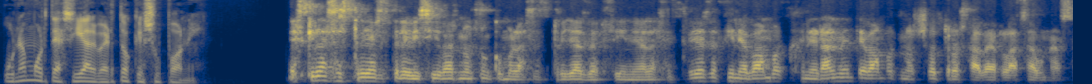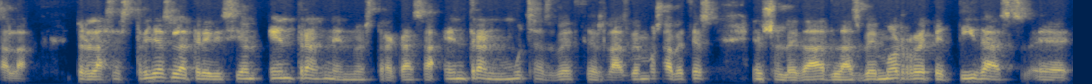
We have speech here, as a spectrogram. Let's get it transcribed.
Una muerte así, Alberto, ¿qué supone? Es que las estrellas televisivas no son como las estrellas de cine. Las estrellas de cine vamos, generalmente vamos nosotros a verlas a una sala, pero las estrellas de la televisión entran en nuestra casa, entran muchas veces, las vemos a veces en soledad, las vemos repetidas. Eh,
